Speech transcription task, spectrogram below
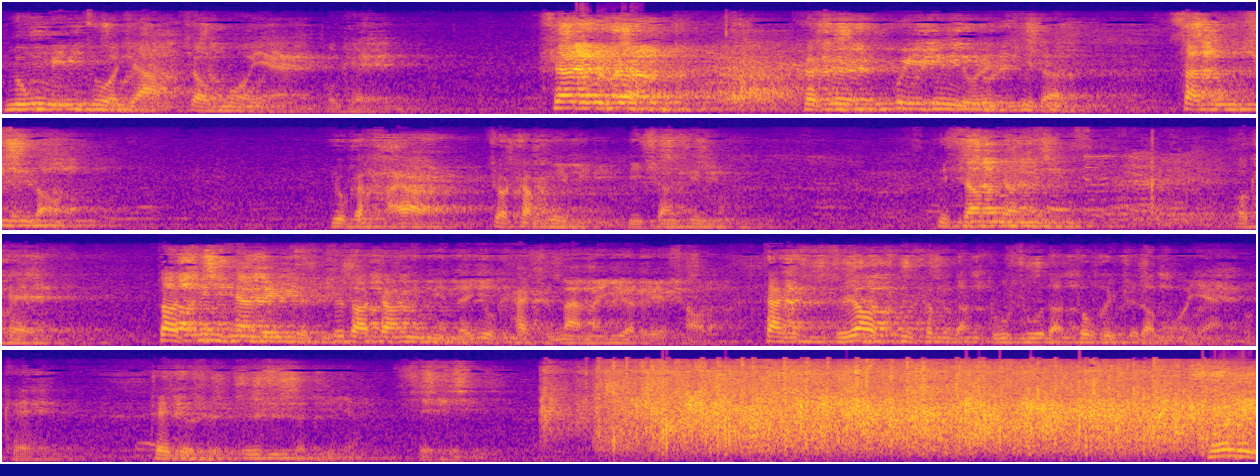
农民作家叫莫言？OK，是不是？可是不一定有人记得，山东青岛有个孩儿叫张桂敏，你相信吗？你相不相信？OK，到今天为止，知道张玉敏的又开始慢慢越来越少了。但是只要出生的、读书的，都会知道莫言。OK，这就是知识的力量。谢谢。所以，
